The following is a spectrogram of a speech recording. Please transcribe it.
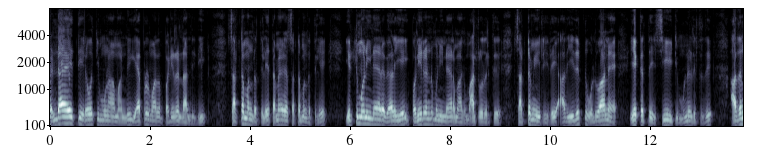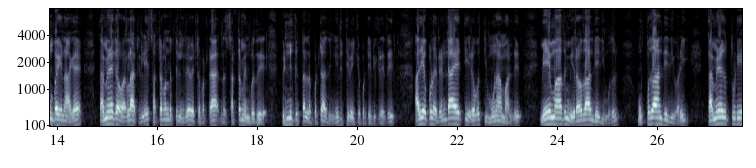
ரெண்டாயிரத்தி இருபத்தி மூணாம் ஆண்டு ஏப்ரல் மாதம் பன்னிரெண்டாம் தேதி சட்டமன்றத்திலே தமிழக சட்டமன்றத்திலே எட்டு மணி நேர வேலையை பனிரெண்டு மணி நேரமாக மாற்றுவதற்கு சட்டம் இயற்றியதை அதை எதிர்த்து வலுவான இயக்கத்தை சிஐடி முன்னெடுத்தது. அதன் பயனாக தமிழக வரலாற்றிலே சட்டமன்றத்தில் நிறைவேற்றப்பட்ட அந்த சட்டம் என்பது பின்னுக்கு தள்ளப்பட்டு அது நிறுத்தி வைக்கப்பட்டிருக்கிறது. அதே போல் ரெண்டாயிரத்தி இருபத்தி மூணாம் ஆண்டு மே மாதம் இருபதாம் தேதி முதல் முப்பதாம் தேதி வரை தமிழகத்துடைய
